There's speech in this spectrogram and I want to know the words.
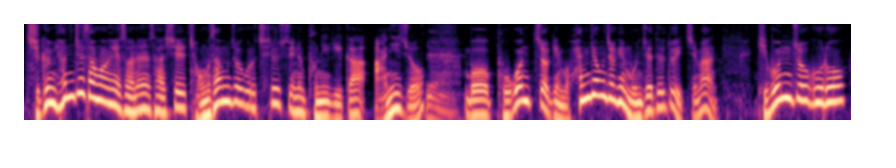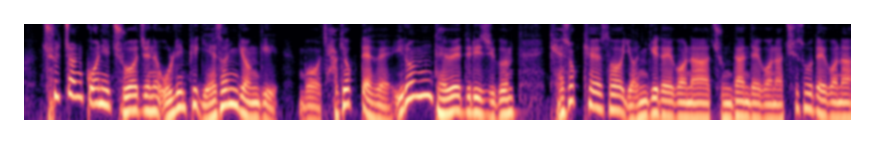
지금 현재 상황에서는 사실 정상적으로 치를 수 있는 분위기가 아니죠. 예. 뭐 보건적인 뭐 환경적인 문제들도 있지만 기본적으로 출전권이 주어지는 올림픽 예선 경기, 뭐 자격 대회 이런 대회들이 지금 계속해서 연기되거나 중단되거나 취소되거나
